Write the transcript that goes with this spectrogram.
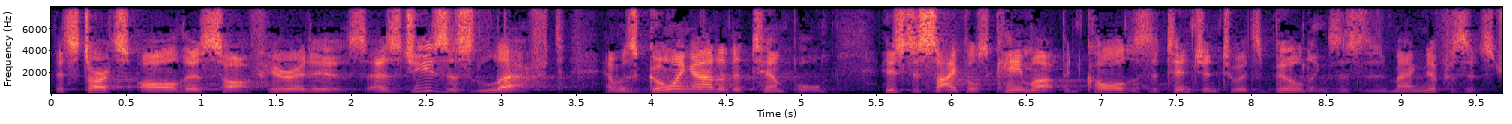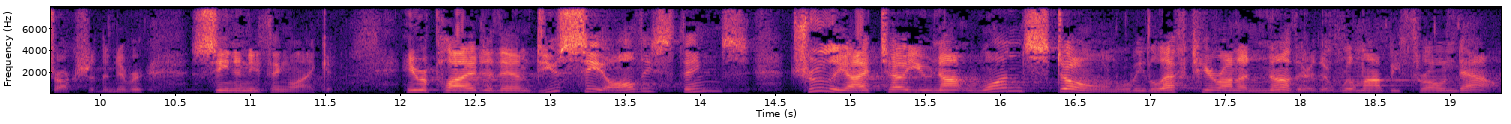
that starts all this off. Here it is. As Jesus left and was going out of the temple, his disciples came up and called his attention to its buildings. This is a magnificent structure. They'd never seen anything like it. He replied to them, Do you see all these things? Truly, I tell you, not one stone will be left here on another that will not be thrown down.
